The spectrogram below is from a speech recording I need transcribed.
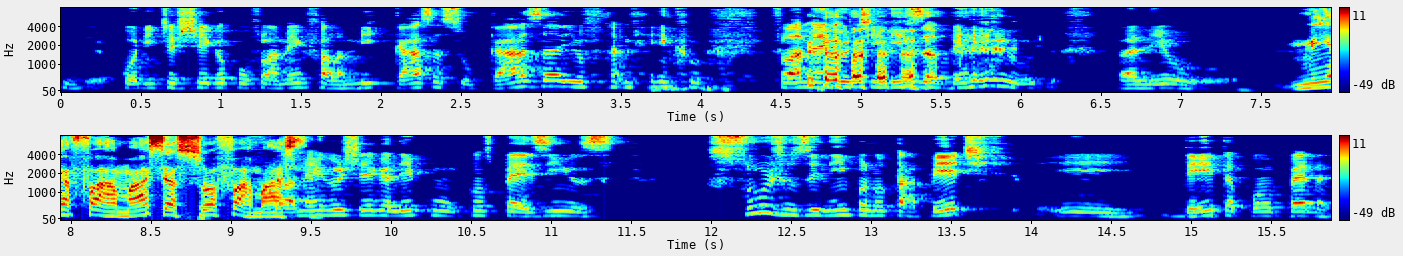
O Corinthians chega pro Flamengo e fala, me caça sua casa, e o Flamengo, o Flamengo utiliza bem o, ali o. Minha farmácia a sua O farmácia. Flamengo chega ali com, com os pezinhos sujos e limpa no tapete e deita, põe o, pé,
